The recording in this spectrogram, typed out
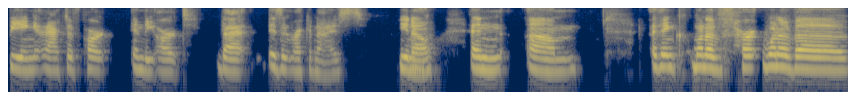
being an active part in the art that isn't recognized, you know, and um, I think one of her, one of uh,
